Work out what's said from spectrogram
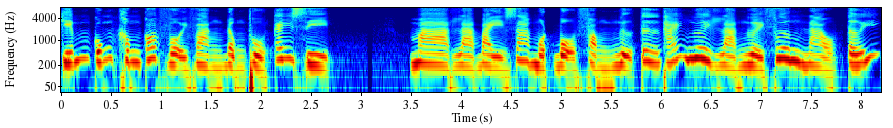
Kiếm cũng không có vội vàng động thủ cái gì. Mà là bày ra một bộ phòng ngự tư thái ngươi là người phương nào tới.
